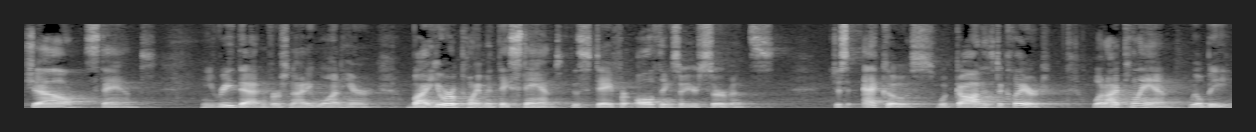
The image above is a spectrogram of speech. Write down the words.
shall stand. And you read that in verse 91 here. By your appointment they stand this day, for all things are your servants. Just echoes what God has declared. What I plan will be,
